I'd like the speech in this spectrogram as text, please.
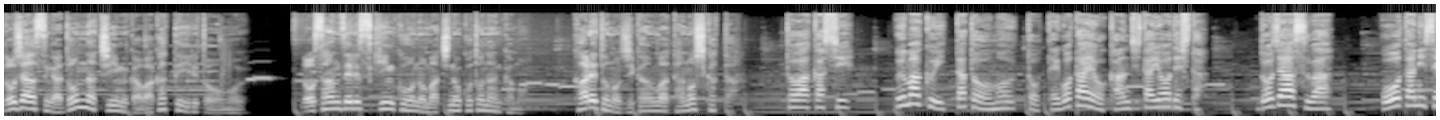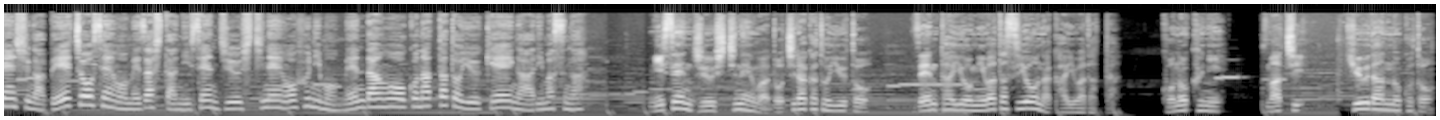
ドジャースがどんなチームか分かっていると思う。ロサンゼルス近郊の街のことなんかも彼との時間は楽しかった。と明かしうまくいったと思うと手応えを感じたようでした。ドジャースは大谷選手が米朝鮮を目指した2017年オフにも面談を行ったという経緯がありますが。2017年はどちらかというと全体を見渡すような会話だった。この国町球団のこと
